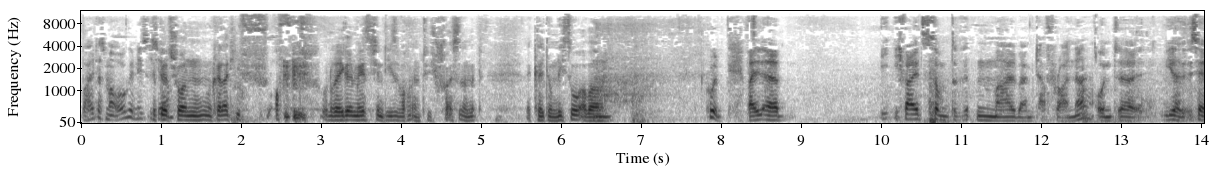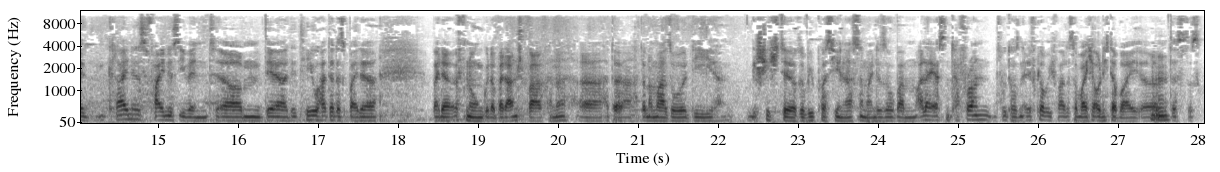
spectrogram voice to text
behalt das mal Auge nächstes ich habe Jahr. jetzt schon relativ oft unregelmäßig und diese Woche natürlich scheiße damit. Erkältung nicht so, aber Cool. Weil äh, ich- war jetzt zum dritten Mal beim Tough Run, ne? Und äh, wie gesagt, ist ja ein kleines, feines Event. Ähm, der, der Theo hatte das bei der bei der Eröffnung oder bei der Ansprache, ne, äh, hat er, hat er nochmal so die Geschichte Revue passieren lassen und meinte so, beim allerersten Tough Run, 2011 glaube ich war das, da war ich auch nicht dabei, äh, das, das,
